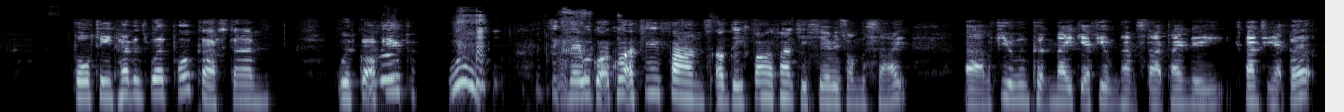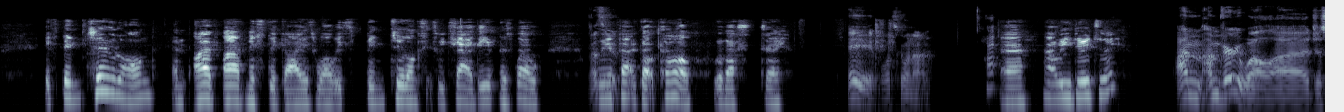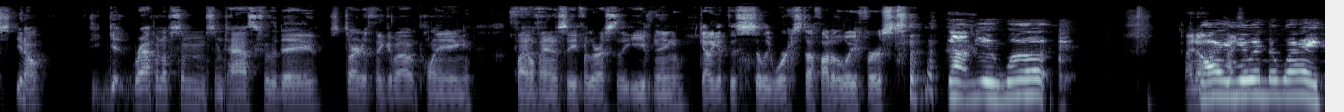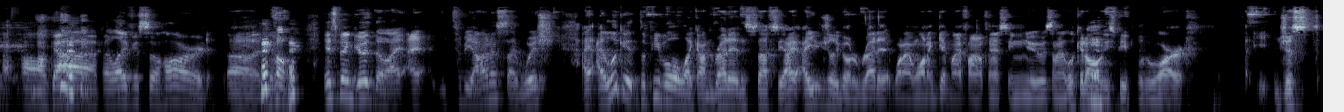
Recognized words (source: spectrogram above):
14 Heavensward podcast. Um, we've got a few, woo! Today we've got quite a few fans of the Final Fantasy series on the site. Um, a few of them couldn't make it, a few of them haven't started playing the expansion yet, but it's been too long, and I've I've missed the guy as well. It's been too long since we chatted even as well. That's we in fact got Carl with us today. Hey, what's going on? Uh, how are you doing today? I'm I'm very well. Uh, just you know, get wrapping up some some tasks for the day. Starting to think about playing Final Fantasy for the rest of the evening. Got to get this silly work stuff out of the way first. Damn you, work! I know. Why are I- you in the way? Oh God, my life is so hard. Uh, no, it's been good though. I, I, to be honest, I wish I, I look at the people like on Reddit and stuff. See, I, I usually go to Reddit when I want to get my Final Fantasy news, and I look at all Yeah. these people who are just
